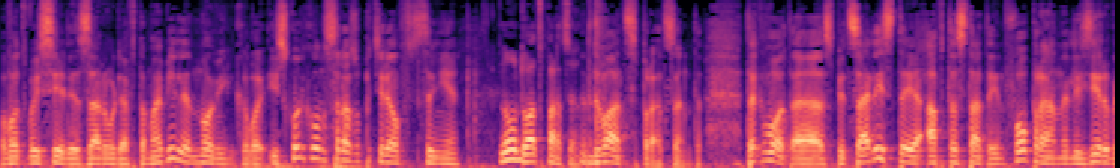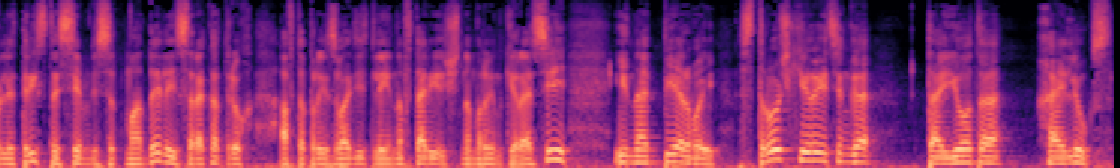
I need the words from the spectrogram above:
вот вы сели за руль автомобиля новенького, и сколько он сразу потерял в цене? Ну, 20%. 20%. Так вот, а, специалисты Автостата Инфо проанализировали 370 моделей 43 автопроизводителей на вторичном рынке России, и на первой строчке рейтинга Toyota Hilux.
